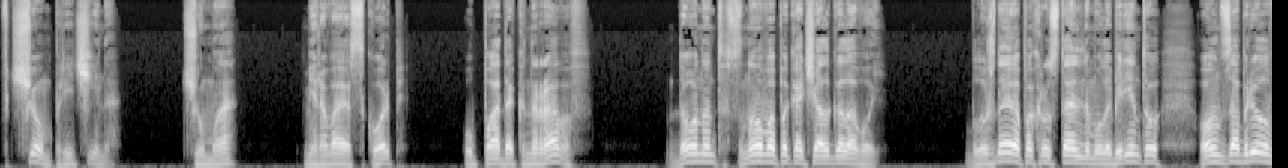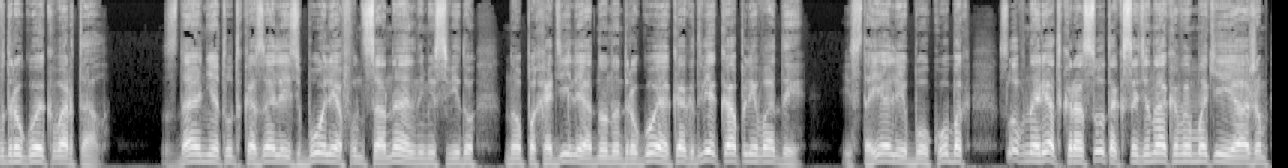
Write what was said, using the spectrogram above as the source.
В чем причина? Чума? Мировая скорбь? Упадок нравов? Донант снова покачал головой. Блуждая по хрустальному лабиринту, он забрел в другой квартал. Здания тут казались более функциональными с виду, но походили одно на другое, как две капли воды, и стояли бок о бок, словно ряд красоток с одинаковым макияжем,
